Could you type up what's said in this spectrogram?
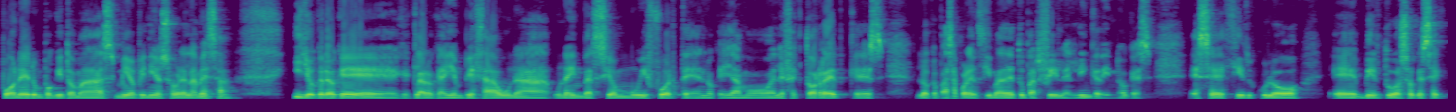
poner un poquito más mi opinión sobre la mesa y yo creo que, claro, que ahí empieza una, una, inversión muy fuerte en lo que llamo el efecto red, que es lo que pasa por encima de tu perfil en LinkedIn, ¿no? Que es ese círculo eh, virtuoso que se,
